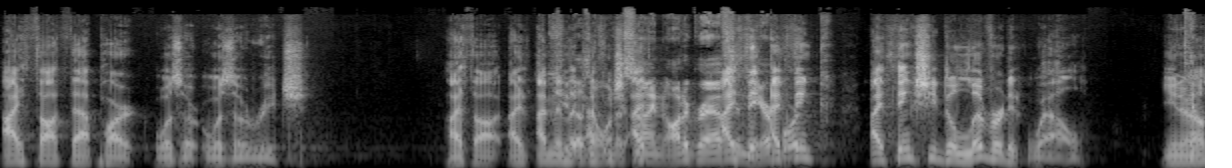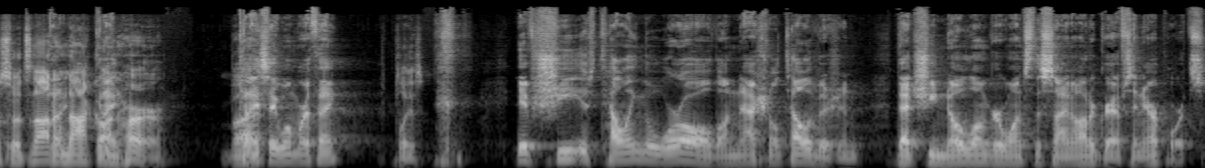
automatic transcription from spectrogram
I thought that part was a was a reach. I thought I, I mean, She like, doesn't I wanna think I- sign autographs I in the think I think I think she delivered it well. You know, Can- so it's not a knock on I- her. But Can I say one more thing? please? If she is telling the world on national television that she no longer wants to sign autographs in airports,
